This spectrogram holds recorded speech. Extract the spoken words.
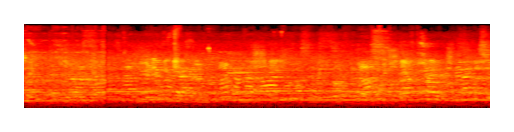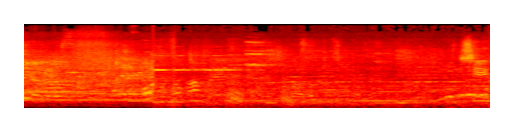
Çek. Şey,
